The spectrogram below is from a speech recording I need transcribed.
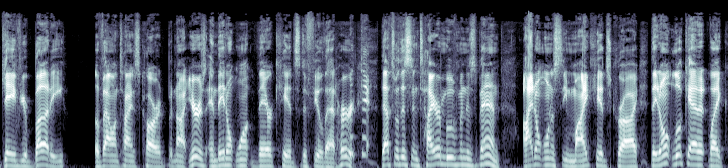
gave your buddy a Valentine's card but not yours and they don't want their kids to feel that hurt. That's what this entire movement has been. I don't want to see my kids cry. They don't look at it like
